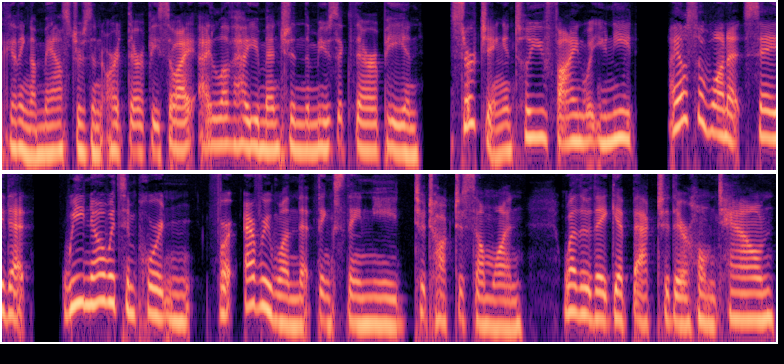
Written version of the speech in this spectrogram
getting a master's in art therapy. So I, I love how you mentioned the music therapy and searching until you find what you need. I also want to say that we know it's important for everyone that thinks they need to talk to someone, whether they get back to their hometown,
